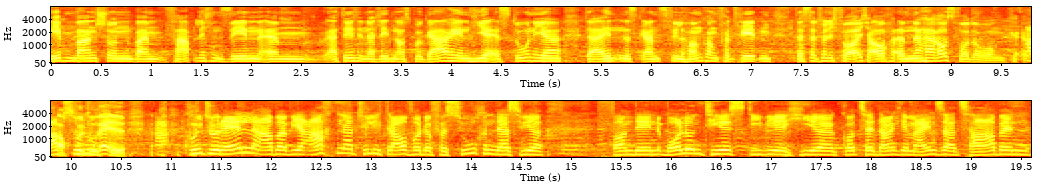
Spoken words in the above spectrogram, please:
Eben waren schon beim farblichen Sehen ähm, Athletinnen und Athleten aus Bulgarien, hier Estonia, da hinten ist ganz viel Hongkong vertreten. Das ist natürlich für euch auch ähm, eine Herausforderung, äh, auch Absolut. kulturell. Ah, Kulturell, aber wir achten natürlich darauf oder versuchen, dass wir von den Volunteers, die wir hier Gott sei Dank im Einsatz haben,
